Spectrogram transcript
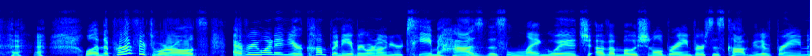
well, in the perfect world, everyone in your company, everyone on your team has this language of emotional brain versus cognitive brain.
